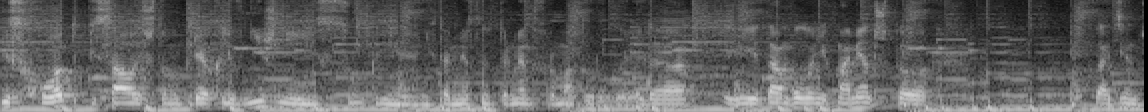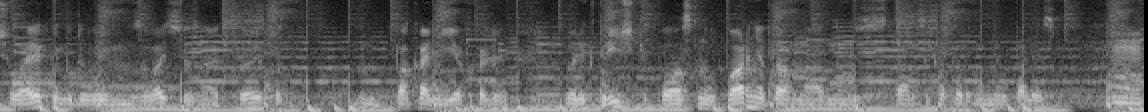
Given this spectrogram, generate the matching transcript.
Исход писалось, что мы приехали в Нижний с сумками, у них там вместо инструментов арматуры были. Да. И там был у них момент, что один человек, не буду его имя называть, все знают, кто это, пока не ехали в электричке, полоснул парня там на одной из станций, который на него полез. М.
